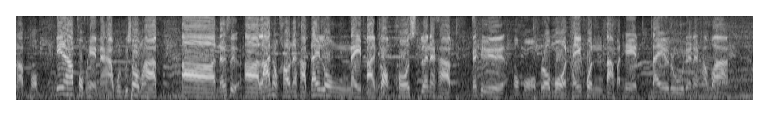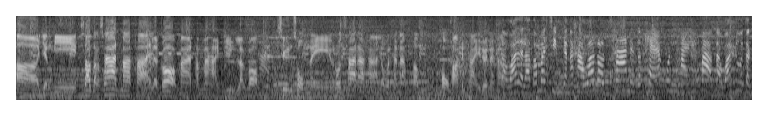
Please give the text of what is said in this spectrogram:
ครับผม นี่นะครับผมเห็นนะครับคุณผู้ชมครับอ่า หนังสืออร้านของเขานะครับได้ลงในบางกอกโพสต์ด้วยนะครับ ก็คือโอ้โหโปรโมทให้คนต่างประเทศได้รู้ด้วยนะครับว่าอ่ายังมีชาวต่างชาติมาขายแล้วก็มาทำมาหากิน แล้วก็ชื่นชมในรสชาติอาหารและวัฒนธรรมของความเป็นไทยด้วยนะครับ แต่ว่าเดี๋ยวเราต้องมาชิมกันนะคะ ว่ารสชาติเนี่ยจะแพ้คนไทยหรือเปล่า แต่ว่าดูจาก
